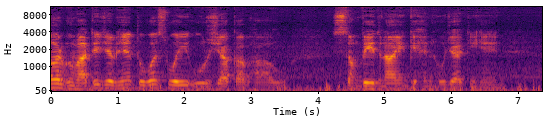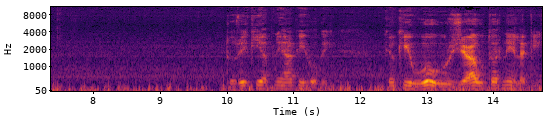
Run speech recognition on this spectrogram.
और घुमाते जब हैं तो बस वही ऊर्जा का भाव, संवेदनाएँ गहन हो जाती हैं। तो रेखी अपने आप ही हो गई, क्योंकि वो ऊर्जा उतरने लगी।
